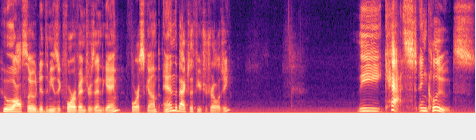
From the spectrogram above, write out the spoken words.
who also did the music for Avengers Endgame, Forrest Gump, and the Back to the Future trilogy. The cast includes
